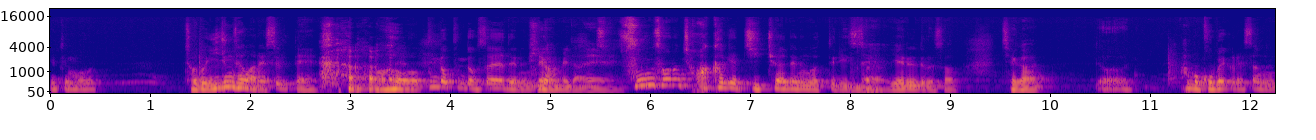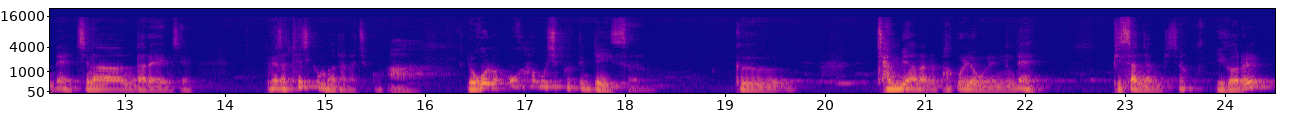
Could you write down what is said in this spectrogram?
이렇게 뭐 저도 이중 생활 했을 때 어, 풍덕풍덕 써야 되는데 필요합니다. 예. 순서는 정확하게 지켜야 되는 것들이 있어요. 예를 들어서 제가 어, 한번 고백을 했었는데 지난달에 이제 회사 퇴직금 받아가지고 아, 요걸로 꼭 하고 싶었던 게 있어요. 그 장비 하나를 바꾸려고 했는데 비싼 장비죠. 이거를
